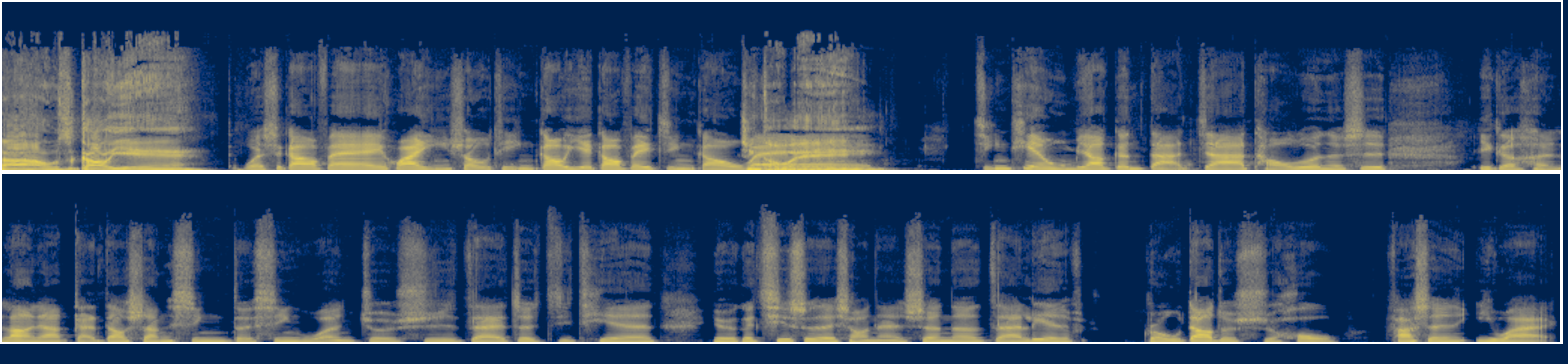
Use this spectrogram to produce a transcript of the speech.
大家好，我是高爷，我是高飞，欢迎收听高爷高飞金高威。进高威。今天我们要跟大家讨论的是一个很让人家感到伤心的新闻，就是在这几天有一个七岁的小男生呢，在练柔道的时候发生意外，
